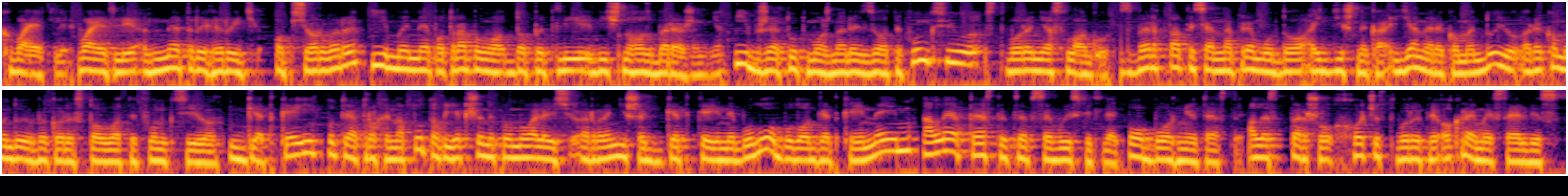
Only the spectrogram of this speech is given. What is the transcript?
quietly. Quietly не тригерить обсервери, і ми не потрапимо до петлі вічного збереження. І вже тут можна реалізувати функцію створення слагу. Звертатися напряму до айдішника я не рекомендую. Рекомендую використовувати функцію getK. Тут я трохи наплутав. Якщо не помиляюсь, раніше getK не було, було getKname, але тести це все висвітлять. Обожнюю тести. Але спершу хочу створити окремий сервіс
